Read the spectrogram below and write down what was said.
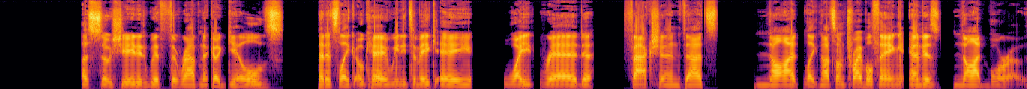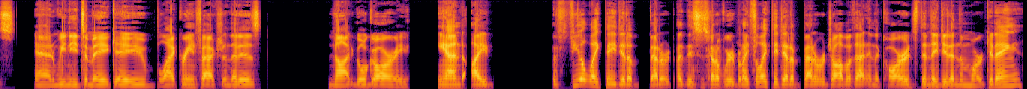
associated with the Ravnica guilds that it's like, okay, we need to make a white red faction that's not like not some tribal thing and is not Boros. And we need to make a black green faction that is not Golgari and I feel like they did a better. uh, This is kind of weird, but I feel like they did a better job of that in the cards than they did in the marketing,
